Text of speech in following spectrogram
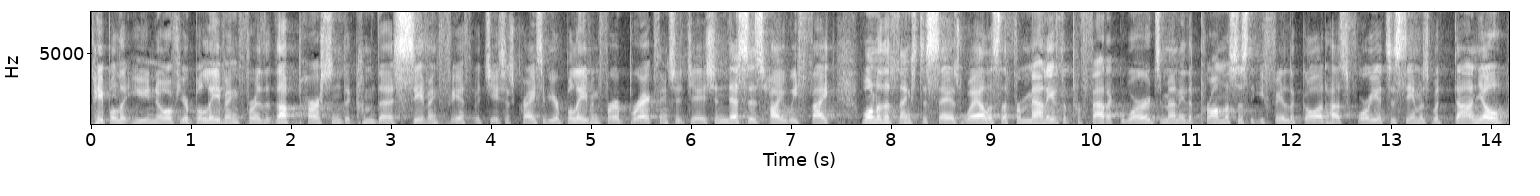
people that you know, if you're believing for that person to come to saving faith with Jesus Christ, if you're believing for a breakthrough situation, this is how we fight. One of the things to say as well is that for many of the prophetic words, many of the promises that you feel that God has for you, it's the same as what Daniel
